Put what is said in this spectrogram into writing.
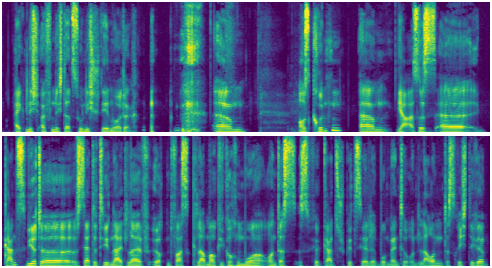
eigentlich öffentlich dazu nicht stehen wollte. ähm, aus Gründen, ähm, ja, also es ist äh, ganz weirder Saturday Nightlife, irgendwas klamaukiger Humor und das ist für ganz spezielle Momente und Launen das Richtige.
